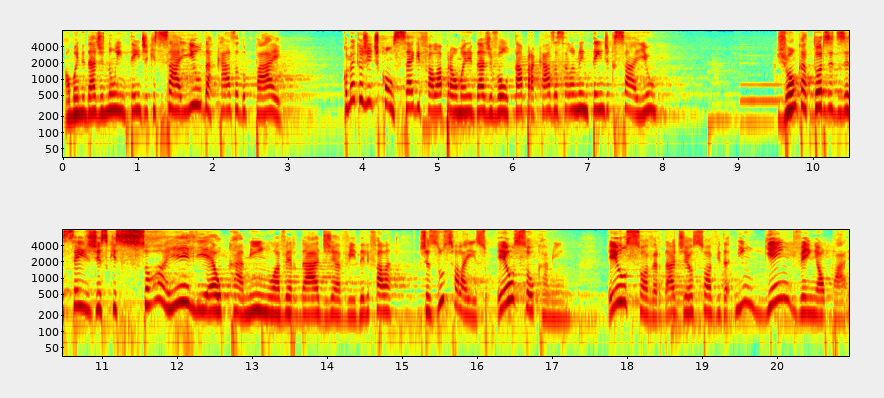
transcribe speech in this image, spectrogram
A humanidade não entende que saiu da casa do Pai. Como é que a gente consegue falar para a humanidade voltar para casa se ela não entende que saiu? João 14,16 diz que só Ele é o caminho, a verdade e a vida. Ele fala, Jesus fala isso, eu sou o caminho, eu sou a verdade, eu sou a vida. Ninguém vem ao Pai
